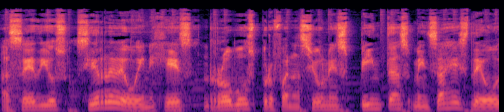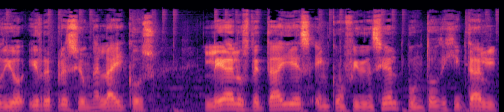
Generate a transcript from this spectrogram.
asedios, cierre de ONGs, robos, profanaciones, pintas, mensajes de odio y represión a laicos. Lea los detalles en confidencial.digital.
